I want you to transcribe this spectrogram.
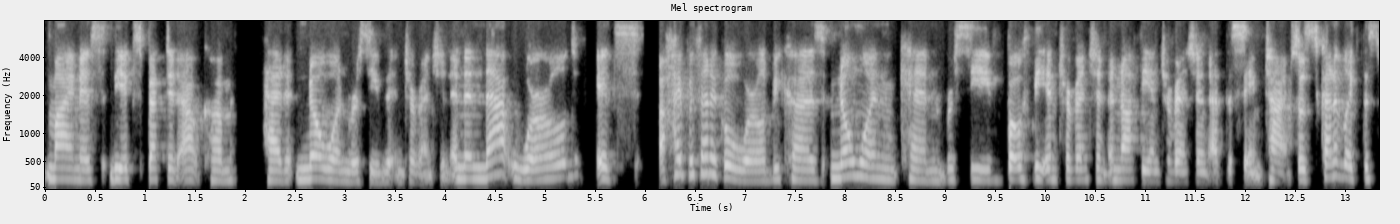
minus the expected outcome had no one received the intervention. And in that world, it's a hypothetical world because no one can receive both the intervention and not the intervention at the same time. So it's kind of like this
